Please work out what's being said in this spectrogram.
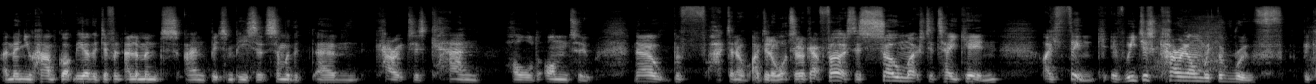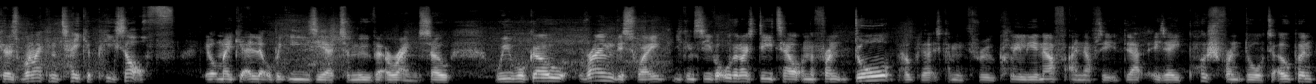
and then you have got the other different elements and bits and pieces that some of the um, characters can hold on to. Now, I don't know, I don't know what to look at first. There's so much to take in. I think if we just carry on with the roof, because when I can take a piece off, it'll make it a little bit easier to move it around. So we will go round this way. You can see you've got all the nice detail on the front door. Hopefully that's coming through clearly enough. And obviously that is a push front door to open.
